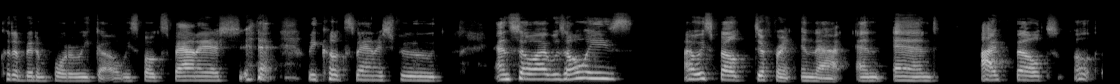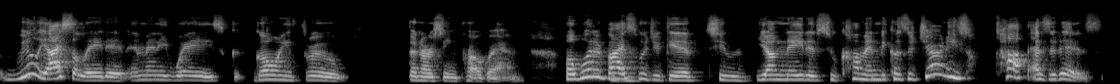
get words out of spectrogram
could have been in Puerto Rico. We spoke Spanish, we cooked Spanish food, and so I was always, I always felt different in that, and and I felt uh, really isolated in many ways going through the nursing program. But what advice mm-hmm. would you give to young natives who come in because the journey's tough as it is?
